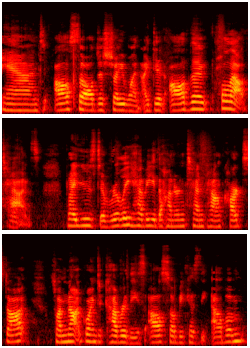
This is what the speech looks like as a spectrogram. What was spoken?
And also, I'll just show you one. I did all the pull-out tags, but I used a really heavy, the 110 pound cardstock. So I'm not going to cover these also because the album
